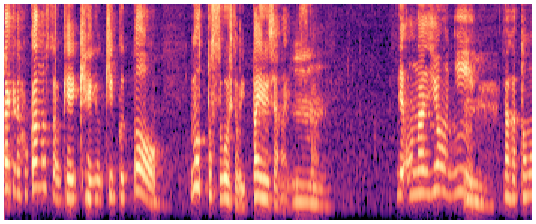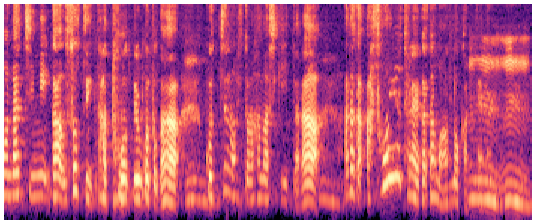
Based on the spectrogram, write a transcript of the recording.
だけど他の人の経験を聞くと、もっとすごい人もいっぱいいるじゃないですか。うん。で同じよううに、ん。なんか友達にが嘘ついたと思ってることが、うん。こっちの人の話聞いたら、あなんかあそういう捉え方もあんのかみたいな、うん。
